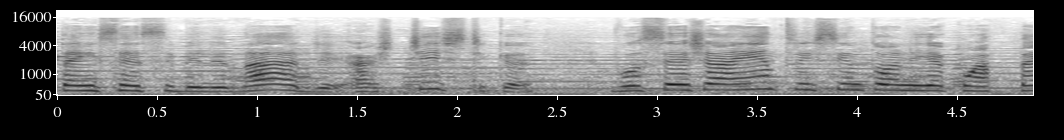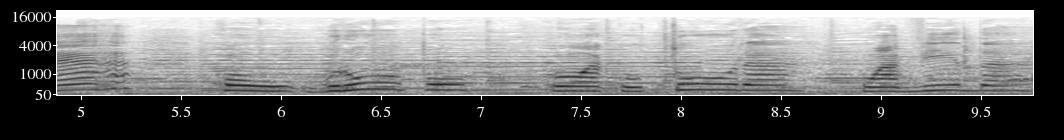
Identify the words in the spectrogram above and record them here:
tem sensibilidade artística, você já entra em sintonia com a terra com o grupo, com a cultura, com a vida.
